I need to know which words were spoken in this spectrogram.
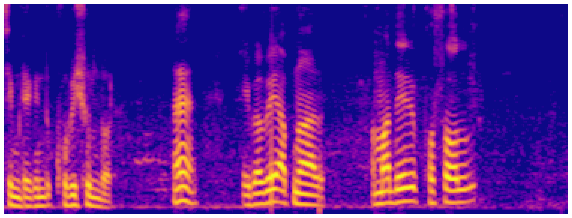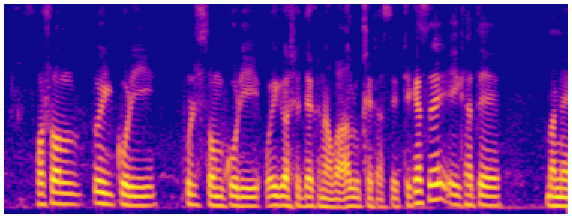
সিমটা কিন্তু খুবই সুন্দর হ্যাঁ? এভাবে আপনার আমাদের ফসল ফসল তৈরি করি, পরিশ্রম করি, ওই গাছে দেখেন আবার আলু ক্ষেত আছে, ঠিক আছে? এই খাতে মানে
